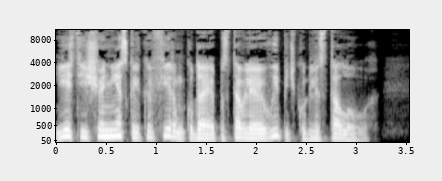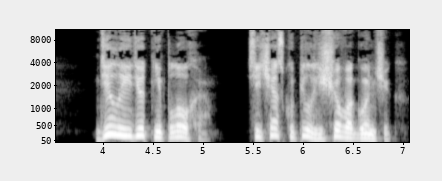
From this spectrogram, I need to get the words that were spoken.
Есть еще несколько фирм, куда я поставляю выпечку для столовых. Дело идет неплохо. Сейчас купил еще вагончик,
